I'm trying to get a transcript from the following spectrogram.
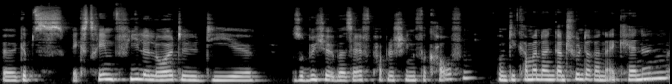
äh, gibt's extrem viele Leute, die so Bücher über Self-Publishing verkaufen. Und die kann man dann ganz schön daran erkennen,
